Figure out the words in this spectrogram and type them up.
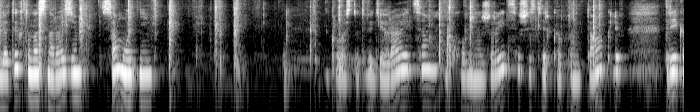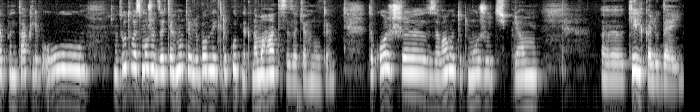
Для тих, хто у нас наразі самотній. Як у вас тут відіграється? Верховна жриця, шестірка пентаклів, трійка пентаклів. У тут вас можуть затягнути в любовний трикутник, намагатися затягнути. Також е, за вами тут можуть прям е, кілька людей.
